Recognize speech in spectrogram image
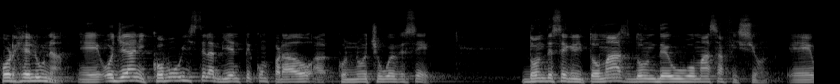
Jorge Luna, eh, oye Dani, ¿cómo viste el ambiente comparado con Noche UFC? ¿Dónde se gritó más? ¿Dónde hubo más afición? Eh,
